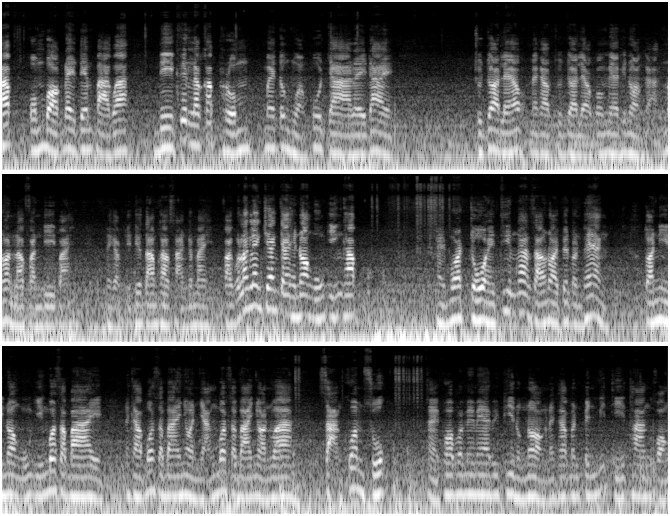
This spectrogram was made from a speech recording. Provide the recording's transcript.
ครับ ผมบอกได้เต็มปากว่า ดีขึ้นแล้วครับผมไม่ต้องห่วงพูดจาอะไรได้สุดยอดแล้วนะครับสุดยอดแล้วพ่อแม่พี่น้องก็นอนรับฝันดีไปนะครับติดตามข่าวสารกันไปฝากกดไลค์แรงแจ้งใจให้น้องอุ๋งอิงครับให้บอสโจให้ทีมงานสาวหน่อยเป็นบันแพงตอนนี้น้องอุ๋งอิงบ่สบายนะครับบ่สบายหย่อนหยังบ่สบายหย่อนว่าสางความสุขให้พ่อพ่อแม่แม่พี่พี่น้องๆนะครับ มันเป็นวิถีทางของ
